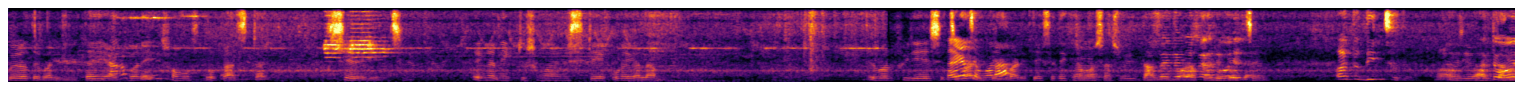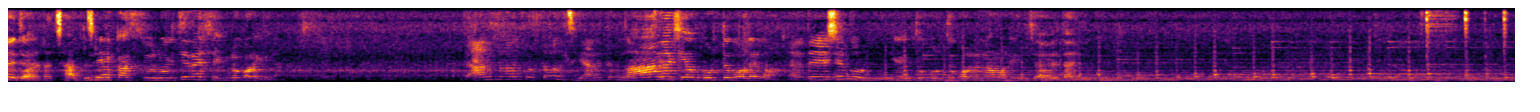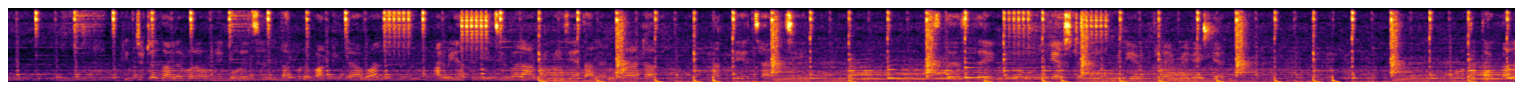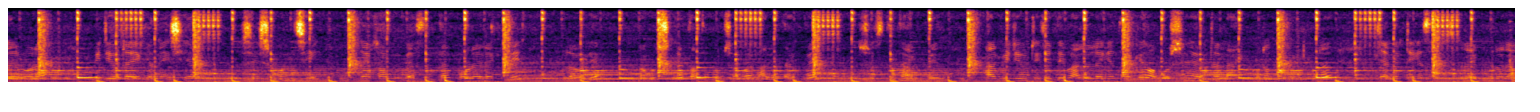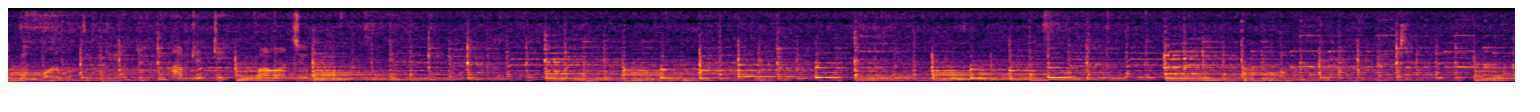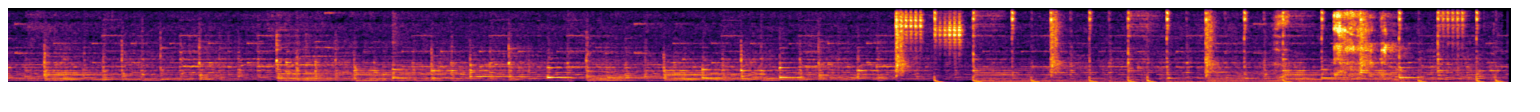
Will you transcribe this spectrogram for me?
বেরোতে পারিনি তাই একবারে সমস্ত কাজটা সেরে নিচ্ছি। এখানে একটু সময় আমি স্টে করে গেলাম। এবার ফিরে এসেছি বাড়িতে বাড়িতে এসে দেখি আমার শাশুড়ি তালের বড়া তৈরি করছেন ওই তো দিচ্ছ তো। ওই যে হয়তো হয়ে যায়। আর দুনিয়ার কাজ রয়েছে না সেগুলো করে কিনা? আমি করতে বলছি আমি তো না না কেউ করতে বলে না। আমি তো এসে করব। কেউ তো করতে বলে না আমার ইচ্ছা হয় তাই। কিছুটা তালের বড়া উনি করেছেন তারপরে বাকিটা আবার আমি হাতে নিয়েছি। এবার আমি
